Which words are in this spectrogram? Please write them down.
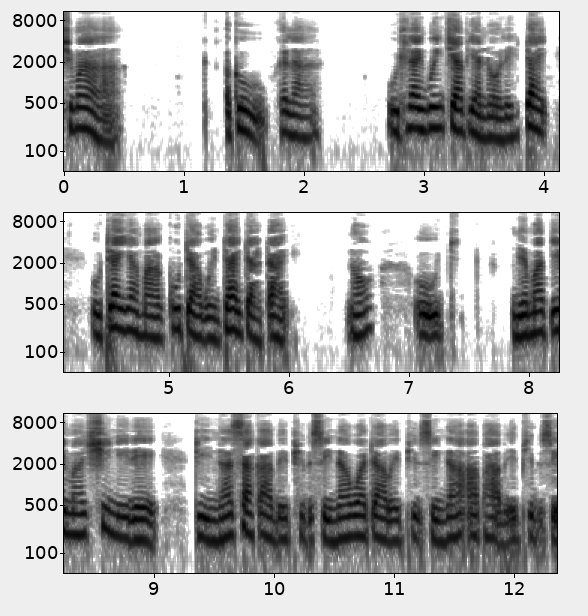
ကျမအခုခလာဟိုလှိုင်ဝင်းကြပြန်တော့လေတိုက်ဟိုတိုက်ရမှာကုတာဝင်တိုက်တာတိုက်နော်ဟိုမြန်မာပြည်မှာရှိနေတဲ့ ဒီနတ်ဆက်ကပဲဖြစ်ပါစေနဝတ္တပဲဖြစ်ပါစေနာအဖပဲဖြစ်ပါစေ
